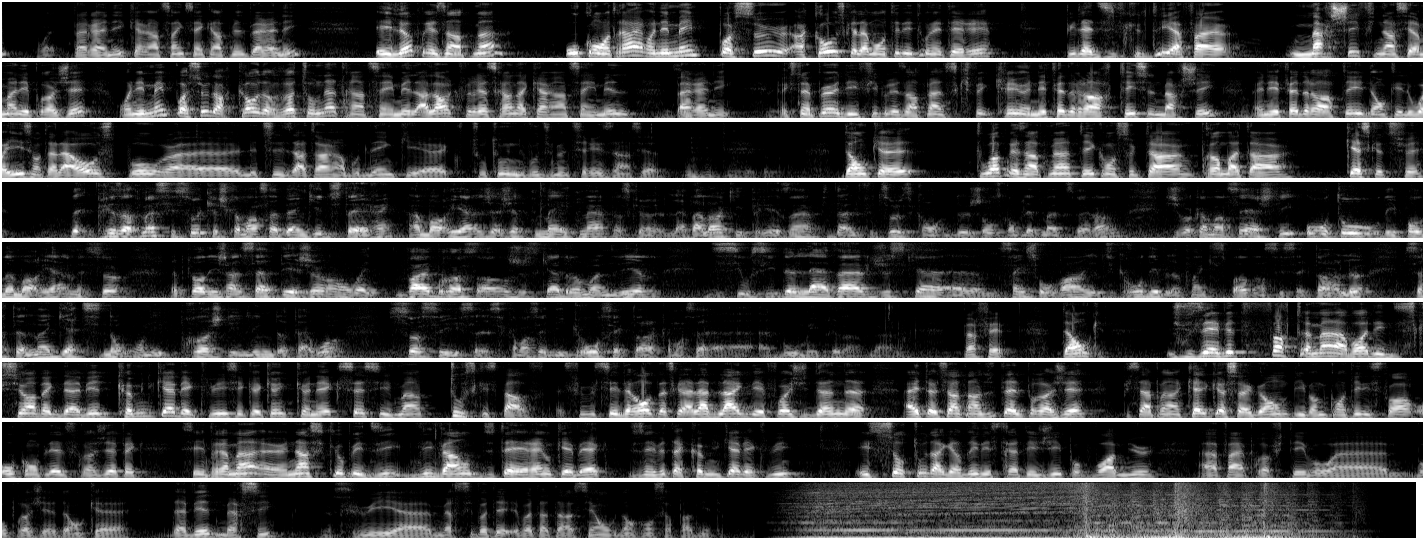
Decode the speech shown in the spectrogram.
par année, 45-50 000 par année. Et là, présentement, au contraire, on n'est même pas sûr, à cause que la montée des taux d'intérêt, puis la difficulté à faire marcher financièrement les projets, on n'est même pas sûr de leur cas de retourner à 35 000, alors qu'il faudrait se rendre à 45 000 par année. c'est un peu un défi présentement, ce qui fait, crée un effet de rareté sur le marché. Un effet de rareté, donc les loyers sont à la hausse pour euh, l'utilisateur en bout de ligne, qui, euh, surtout au niveau du multirésidentiel. Mhm, donc, euh, toi, présentement, tu es constructeur, promoteur. Qu'est-ce que tu fais? Ben, présentement, c'est sûr que je commence à banquer du terrain. À Montréal, j'achète maintenant parce que la valeur qui est présente, puis dans le futur, c'est deux choses complètement différentes. je vais commencer à acheter autour des pôles de Montréal, mais ça, la plupart des gens le savent déjà. On va être vers Brossard jusqu'à Drummondville, d'ici aussi de Laval jusqu'à euh, Saint-Sauveur, il y a du gros développement qui se passe dans ces secteurs-là. Certainement Gatineau, on est proche des lignes d'Ottawa. Ça, ça, ça, commence à être des gros secteurs qui commencent à, à boomer présentement. Parfait. Donc, je vous invite fortement à avoir des discussions avec David, communiquer avec lui. C'est quelqu'un qui connaît excessivement tout ce qui se passe. C'est drôle parce qu'à la blague, des fois, je lui donne euh, Hey, as-tu entendu tel projet? Puis ça prend quelques secondes, puis il va me conter l'histoire au complet du projet. Fait que c'est vraiment une encyclopédie vivante du terrain au Québec. Je vous invite à communiquer avec lui et surtout de regarder des stratégies pour pouvoir mieux euh, faire profiter vos, euh, vos projets. Donc, David, merci. Merci. Puis, merci de votre, votre attention. Donc, on se reparle bientôt.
